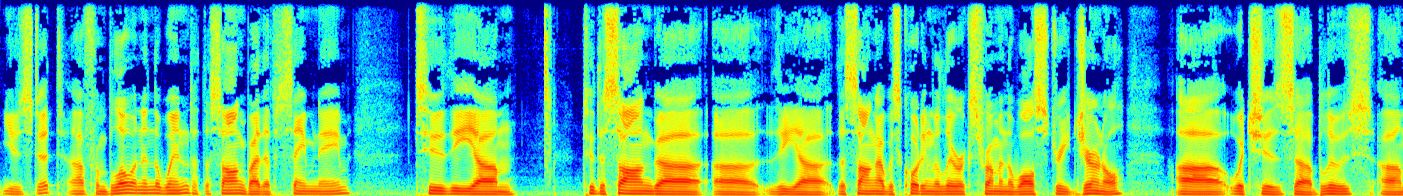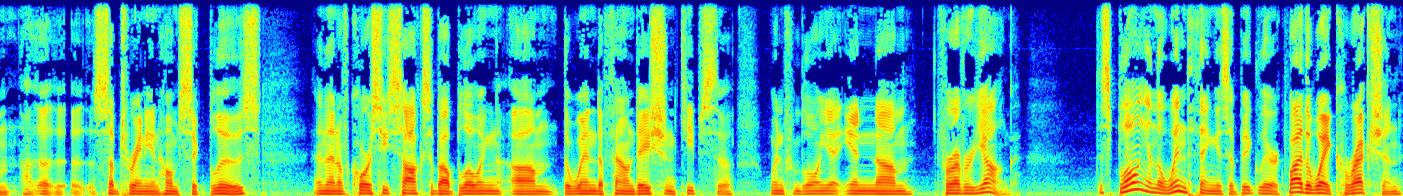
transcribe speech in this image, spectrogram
used it, uh, from "Blowing in the Wind," the song by the same name, to the um, to the song uh, uh, the uh, the song I was quoting the lyrics from in the Wall Street Journal, uh, which is uh, blues, um, subterranean homesick blues, and then of course he talks about blowing um, the wind. A foundation keeps the wind from blowing you in um, "Forever Young." This blowing in the wind thing is a big lyric. By the way, correction,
